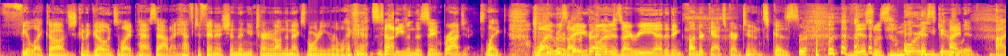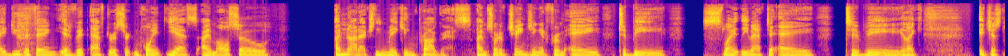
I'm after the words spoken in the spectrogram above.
feel like, oh, I'm just going to go until I pass out. I have to finish, and then you turn it on the next morning. You're like, that's not even the same project. Like, why was I Right. why was I re-editing Thundercats cartoons? Because this was or you do misguided. i do the thing if it after a certain point yes i'm also i'm not actually making progress i'm sort of changing it from a to b slightly back to a to b like it just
